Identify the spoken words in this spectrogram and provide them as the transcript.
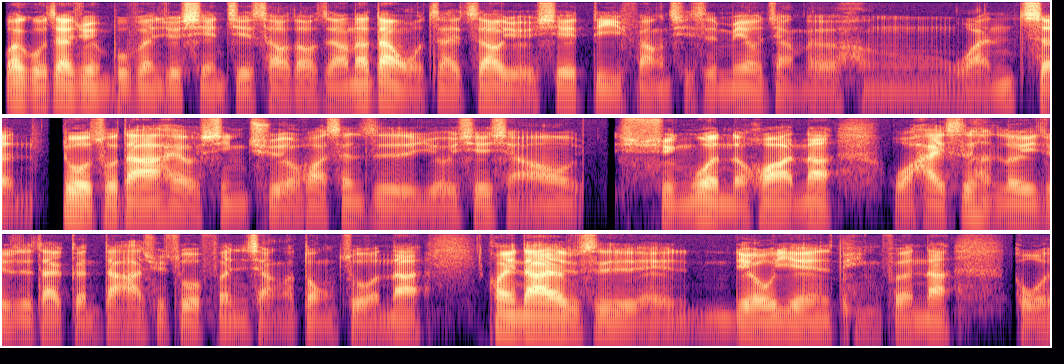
外国债券部分就先介绍到这样，那但我才知道有一些地方其实没有讲得很完整。如果说大家还有兴趣的话，甚至有一些想要询问的话，那我还是很乐意就是在跟大家去做分享的动作。那欢迎大家就是、留言评分，那我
